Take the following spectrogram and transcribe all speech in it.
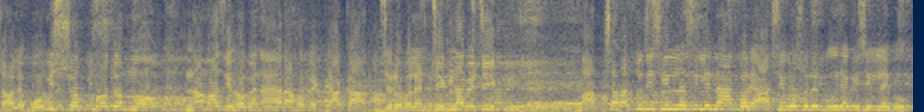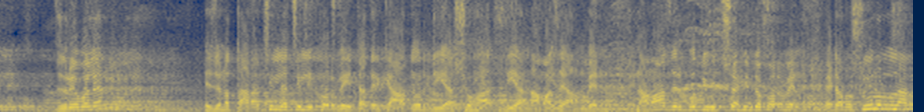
তাহলে ভবিষ্যৎ প্রজন্ম নামাজি হবে না, এরা হবে ডাকাত। যেটা বলেন ঠিক না বে ঠিক? বাচ্চারা যদি চিল্লাচিল্লি না করে, আশি বছরের বুঝা কি চিল্লাইব? জোরে বলেন। এই জন্য তারা চিল্লাচিল্লি করবে, তাদেরকে আদর দিয়া, সোহাগ দিয়া নামাজে আনবেন। নামাজের প্রতি উৎসাহিত করবেন। এটা রসুল্লাহর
